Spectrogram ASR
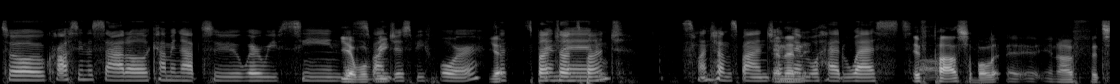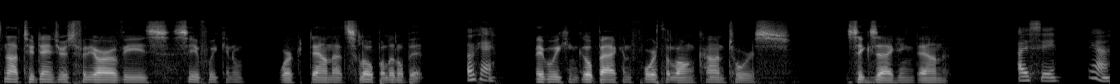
so crossing the saddle, coming up to where we've seen Yeah, the we'll re- sponges before, Yep. Sponge And on sponge? sponge on sponge, And and, then then, we'll head west. If possible, uh, uh, you know, if it's not too dangerous for the ROVs, see if we can work down that slope a little bit. Okay, Maybe we can go back and forth along contours, zigzagging down. I see. Yeah.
